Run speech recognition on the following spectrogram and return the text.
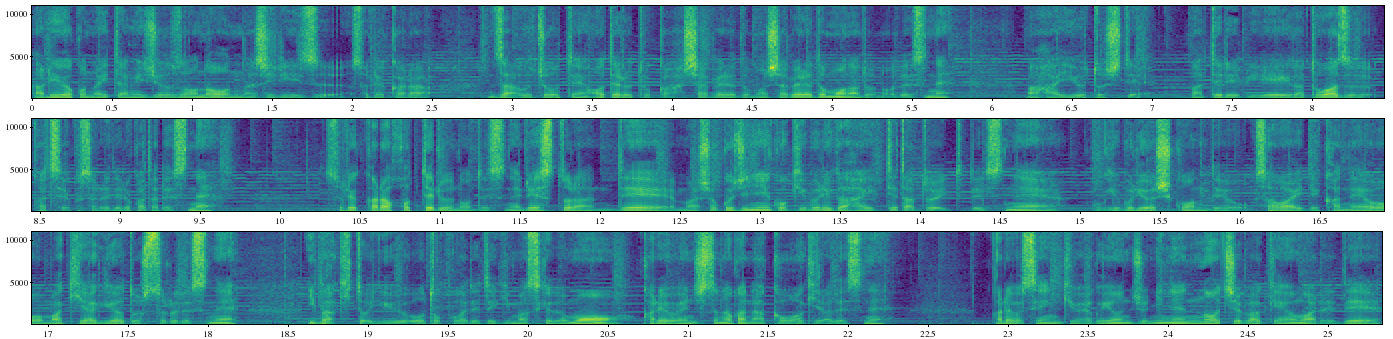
あるいはこの伊丹十三の女シリーズ、それからザ・宇頂天ホテルとか、しゃべれどもしゃべれどもなどのですね、まあ、俳優として、まあ、テレビ、映画問わず活躍されてる方ですね。それからホテルのですね、レストランで、まあ、食事にゴキブリが入ってたと言ってですね、ゴキブリを仕込んで騒いで金を巻き上げようとするですね、いばきという男が出てきますけども、彼を演じたのが中尾明ですね。彼は1942年の千葉県生まれで、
